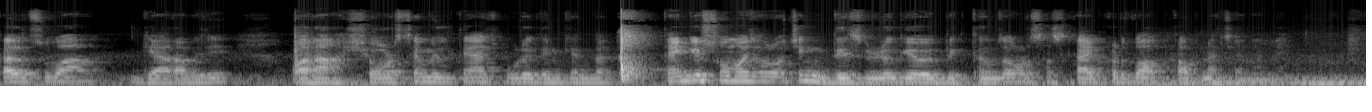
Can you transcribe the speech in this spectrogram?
कल सुबह ग्यारह बजे। और हाँ शॉर्ट से मिलते हैं आज पूरे दिन के अंदर। Thank you so much for watching this video give big thumbs और सब्सक्राइब कर दो आपका अपना चैनल है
